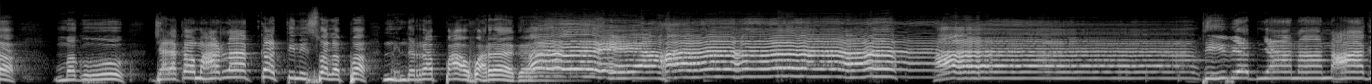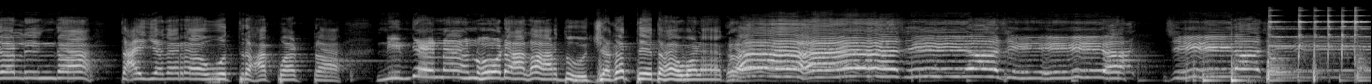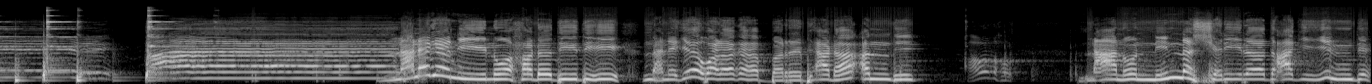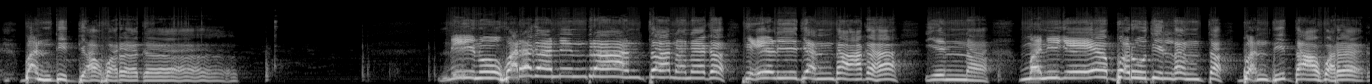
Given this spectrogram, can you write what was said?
ಮಗು ಜಳಕ ಮಾಡ್ಲಾಕತ್ತೀನಿ ಸ್ವಲ್ಪ ನಿಂದ್ರಪ್ಪ ಹೊರಗ. ದಿವ್ಯ ಜ್ಞಾನ ನಾಗಲಿಂಗ ತಾಯಿಯದರ ಉತ್ತರ ಕೊಟ್ಟ ನಿಂದೇನ ನೋಡಲಾರ್ದು ಜಗತ್ತೆದ ಒಳಗ. ನನಗೆ ನೀನು ಹಡದಿದಿ ನನಗೆ ಒಳಗ ಬರಬ್ಯಾಡ ಅಂದಿ. ನಾನು ನಿನ್ನ ಶರೀರದಾಗಿ ಹಿಂದೆ ಬಂದಿದ್ದ ಹೊರಗ. ನೀನು ಹೊರಗ ನಿಂದ್ರ ಅಂತ ನನಗ ಹೇಳಿದೆಂದಾಗ ಇನ್ನ ಮನಿಗೆ ಬರುವುದಿಲ್ಲ ಅಂತ ಬಂದಿದ್ದ ಹೊರಗ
